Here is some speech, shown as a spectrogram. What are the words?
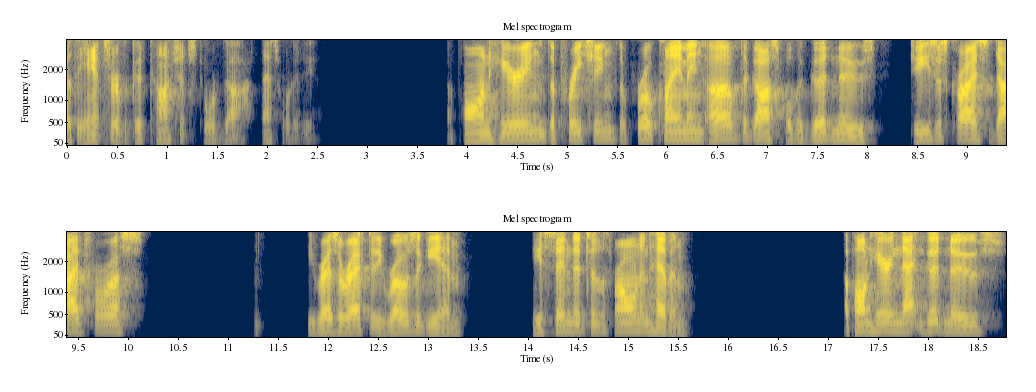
but the answer of a good conscience toward God. That's what it is. Upon hearing the preaching, the proclaiming of the gospel, the good news, Jesus Christ died for us. He resurrected, He rose again, He ascended to the throne in heaven. Upon hearing that good news,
